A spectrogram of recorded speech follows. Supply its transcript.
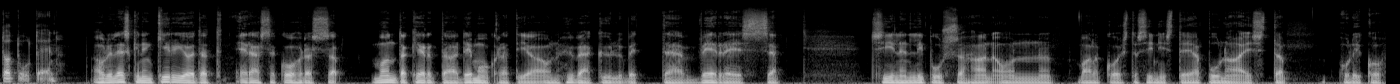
totuuteen. Auli Leskinen kirjoitat erässä kohdassa, monta kertaa demokratia on hyvä kylvettää veressä. Chilen lipussahan on valkoista, sinistä ja punaista oliko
